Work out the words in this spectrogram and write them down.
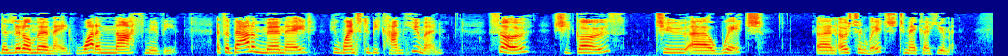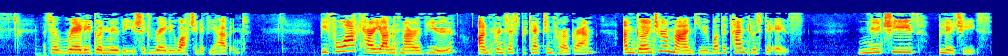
The Little Mermaid, what a nice movie. It's about a mermaid who wants to become human. So, she goes to a witch, an ocean witch, to make her human. It's a really good movie. You should really watch it if you haven't. Before I carry on with my review on Princess Protection Program, I'm going to remind you what the tongue twister is. New cheese, blue cheese.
